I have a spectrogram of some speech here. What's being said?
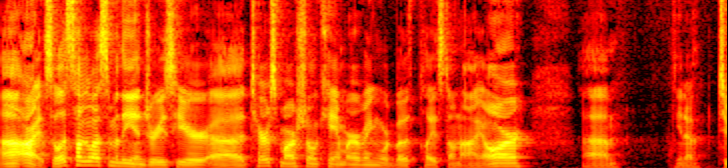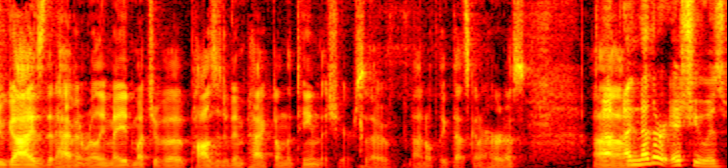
Uh, all right, so let's talk about some of the injuries here. Uh, Terrace Marshall and Cam Erving were both placed on IR. Um, you know, two guys that haven't really made much of a positive impact on the team this year. So I don't think that's going to hurt us. Um, uh, another issue is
